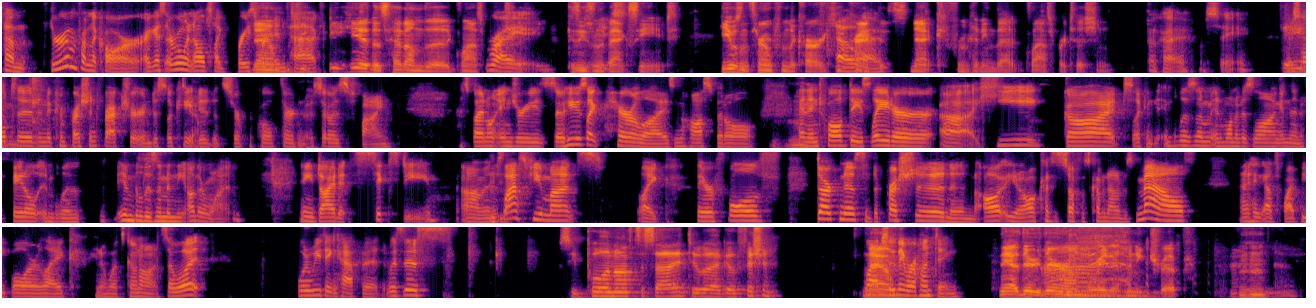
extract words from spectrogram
um, threw him from the car. I guess everyone else like braced for impact. he, he had his head on the glass Right. because he's in the back seat. He wasn't thrown from the car. He Oh, cracked okay. his neck from hitting that glass partition. Okay, let's see. Damn. resulted in a compression fracture and dislocated its cervical third node. So it's spine, spinal injuries. So he was like paralyzed in the hospital. Mhm. And then 12 days later, uh, he got like an embolism in one of his lung and then a fatal embol- embolism in the other one. And he died at 60. Um, in his last few months, like they were full of darkness and depression and all, you know, all kinds of stuff was coming out of his mouth. And I think that's why people are like, you know, what's going on? So what what do we think happened? Was this? Is he pulling off the side to uh, go fishing? Well, actually, they were hunting. Yeah, they're they're on the way to a Ah. hunting trip. Mhm. No.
